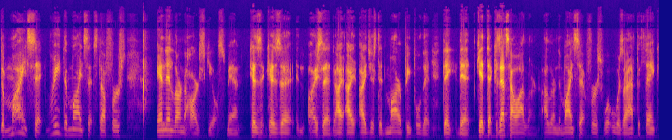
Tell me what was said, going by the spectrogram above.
the mindset. Read the mindset stuff first, and then learn the hard skills, man. Because because uh, I said I, I I just admire people that they that get that because that's how I learned. I learned the mindset first. What was I have to think?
